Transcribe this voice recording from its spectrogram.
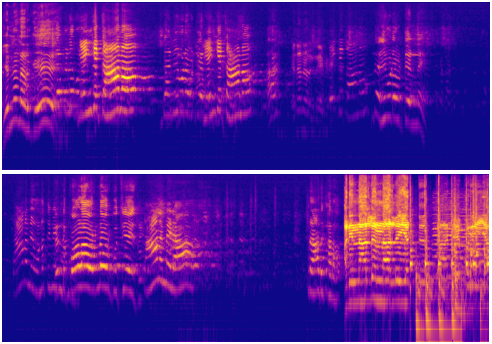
என்னென்ன இருக்கு? எங்க காணோம்? என்ன? எங்க காணோம்? ஆ? எங்க காணோம் இந்த நீ கூட விட்டு என்ன? காணமே உனத்தையுமே ரெண்டு. கோலா உருண்டை, ஒரு குச்சி ஆயிடுச்சு. காணமேடா பிராடுகாரா அடி நாலு நாலு எட்டு தானே பிரியா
